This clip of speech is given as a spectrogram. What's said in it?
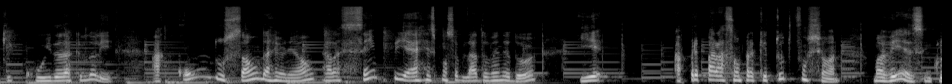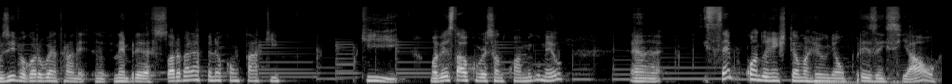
que cuida daquilo ali. A condução da reunião, ela sempre é responsabilidade do vendedor e a preparação para que tudo funcione. Uma vez, inclusive, agora eu vou entrar, lembrei dessa história, vale a pena eu contar aqui que uma vez estava conversando com um amigo meu é, e sempre quando a gente tem uma reunião presencial,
